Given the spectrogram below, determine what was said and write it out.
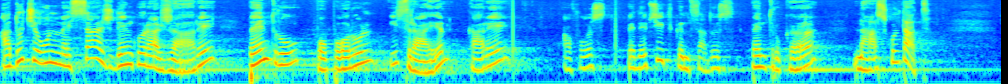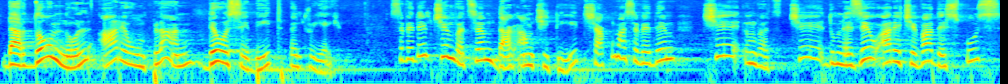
aduce un mesaj de încurajare pentru poporul Israel, care a fost pedepsit când s-a dus pentru că n-a ascultat. Dar Domnul are un plan deosebit pentru ei. Să vedem ce învățăm, dar am citit, și acum să vedem ce, învăț, ce Dumnezeu are ceva de spus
